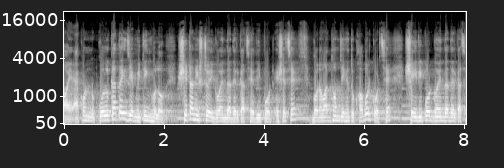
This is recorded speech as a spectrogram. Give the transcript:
নয়। এখন কলকাতায় যে মিটিং হলো, সেটা নিশ্চয়ই গোয়েন্দাদের কাছে রিপোর্ট এসেছে। গণমাধ্যম যেহেতু খবর করছে, সেই রিপোর্ট গোয়েন্দাদের কাছে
